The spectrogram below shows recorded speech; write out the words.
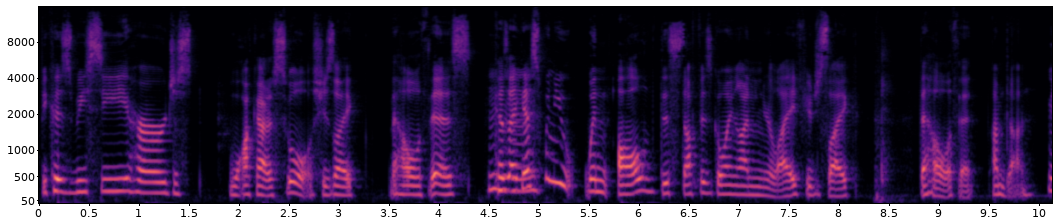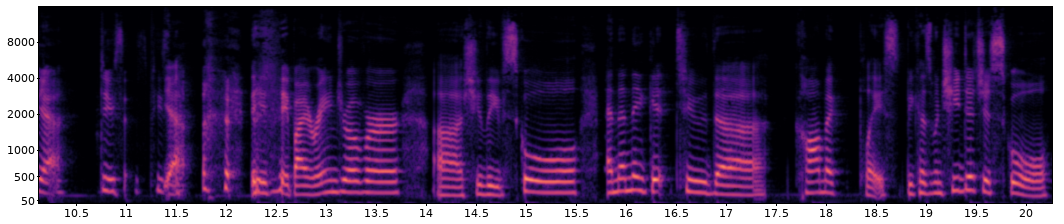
because we see her just walk out of school. She's like, the hell with this. Because I Mm-hmm. guess when you when all of this stuff is going on in your life, you're just like, the hell with it. I'm done. Yeah. Deuces. Peace Yeah. out. they, they buy a Range Rover. Uh, she leaves school, and then they get to the comic place because when she ditches school,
